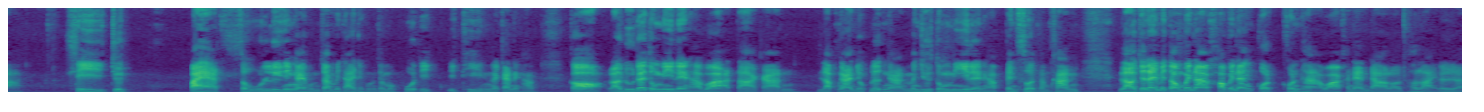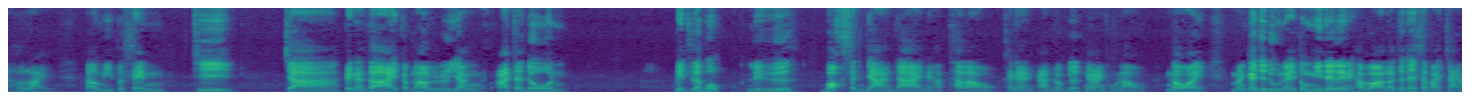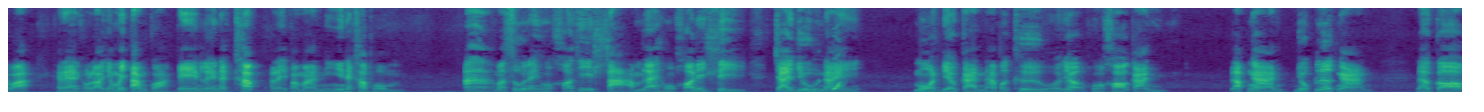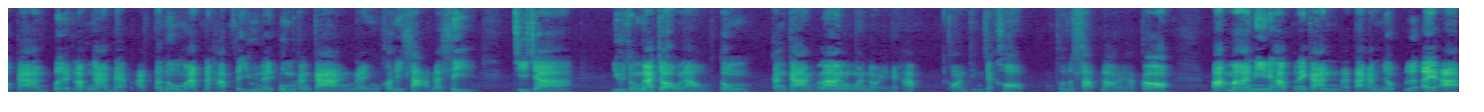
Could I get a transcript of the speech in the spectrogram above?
80 หรือยังไงผมจำไม่ได้ เดี๋ยวผมจะมาพูดอีกอีกทีนึงแล้วกันนะครับ ก็เราดูได้ตรงนี้เลยนะครับว่าอัตราการรับงานยกเลิกงานมันอยู่ตรงนี้เลยนะครับ เป็นส่วนสำคัญ เราจะได้ไม่ต้องไปนั่งเข้าไปนั่งกดค้นหาว่าคะแนนดาวเราเท่าไหร่เหลือเท่าไหร่ เรามีเปอร์เซ็นต์ที่จะเป็นอันตรายกับเราหรือยังอาจจะโดนปิดระบบหรือ บล็อกสัญญาณได้นะครับ ถ้าเราคะแนนการยกเลิกงานของเราน้อย มันก็จะดูในตรงนี้ได้เลยนะครับ ว่าเราจะได้สบายใจว่าคะแนนของเรายังไม่ต่ำกว่าเกณฑ์เลยนะครับ อะไรประมาณนี้นะครับผมอ่ามาสู่ในหัวข้อที่ 3 และหัวข้อที่ 4 จะอยู่ในโหมดเดียวกันนะครับก็คือหัวหัวข้อการรับงานยกเลิกงาน แล้วก็การเปิดรับงานแบบอัตโนมัตินะครับ จะอยู่ในปุ่มกลางๆ ในหัวข้อที่ 3 และ 4 ที่จะ อยู่ตรงหน้าจอของเราตรงกลางๆล่างลงมาหน่อยนะครับ ก่อนถึงจะขอบโทรศัพท์เรานะครับ ก็ประมาณนี้นะครับในการอัตราการยกเลิกไออา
